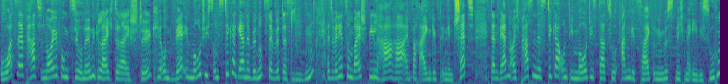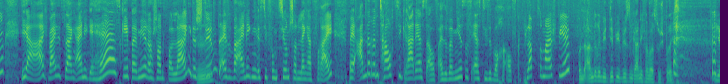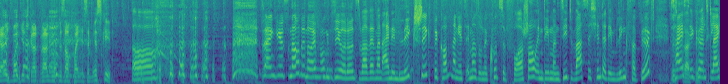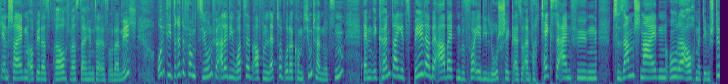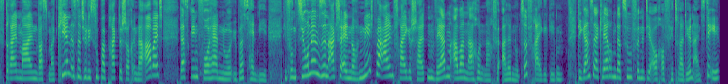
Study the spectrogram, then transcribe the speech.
WhatsApp hat neue Funktionen, gleich drei Stück. Und wer Emojis und Sticker gerne benutzt, der wird das lieben. Also wenn ihr zum Beispiel haha einfach eingibt in den Chat, dann werden euch passende Sticker und Emojis dazu angezeigt und ihr müsst nicht mehr ewig suchen. Ja, ich weiß jetzt sagen einige, hä, es geht bei mir doch schon voll lang. Das stimmt. Also bei einigen ist die Funktion schon länger frei. Bei anderen taucht sie gerade erst auf. Also bei mir ist es erst diese Woche aufgeploppt zum Beispiel. Und andere wie Dippy wissen gar nicht, von was du sprichst. Ja, ich wollte jetzt gerade fragen, ob das auch bei SMS geht. Oh. Dann gibt es noch eine neue Funktion. Und zwar, wenn man einen Link schickt, bekommt man jetzt immer so eine kurze Vorschau, in dem man sieht, was sich hinter dem Link verbirgt. Das, Das heißt, praktisch. ihr könnt gleich entscheiden, ob ihr das braucht, was dahinter ist oder nicht. Und die dritte Funktion für alle, die WhatsApp auf dem Laptop oder Computer nutzen. Ähm, ihr könnt da jetzt Bilder bearbeiten, bevor ihr die losschickt. Also einfach Texte einfügen, zusammenschneiden oder auch mit dem Stift reinmalen, was markieren. Ist natürlich super praktisch auch in der Arbeit. Das ging vorher nur übers Handy. Die Funktionen sind aktuell noch nicht bei allen freigeschalten, werden aber nach und nach für alle Nutzer freigegeben. Die ganze Erklärung dazu findet ihr auch auf hitradio1.de.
